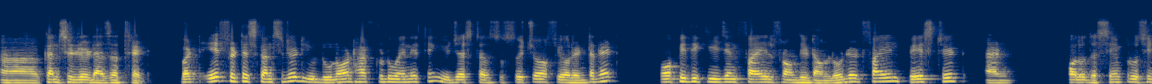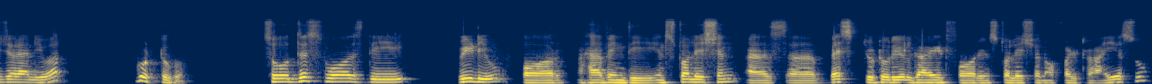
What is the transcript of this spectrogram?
uh, considered as a threat. But if it is considered, you do not have to do anything. You just have to switch off your internet, copy the keygen file from the downloaded file, paste it, and follow the same procedure, and you are good to go. So this was the video for having the installation as a best tutorial guide for installation of Ultra ISO.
